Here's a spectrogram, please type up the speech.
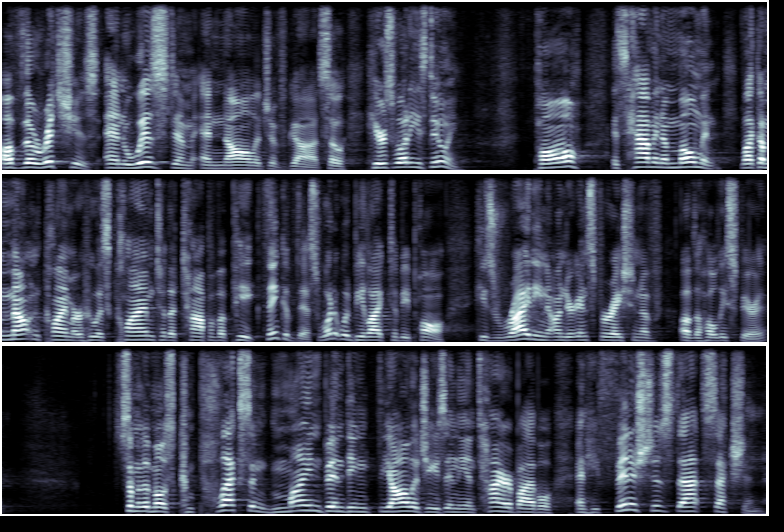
of the riches and wisdom and knowledge of God. So here's what he's doing Paul is having a moment like a mountain climber who has climbed to the top of a peak. Think of this what it would be like to be Paul. He's writing under inspiration of, of the Holy Spirit. Some of the most complex and mind bending theologies in the entire Bible, and he finishes that section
